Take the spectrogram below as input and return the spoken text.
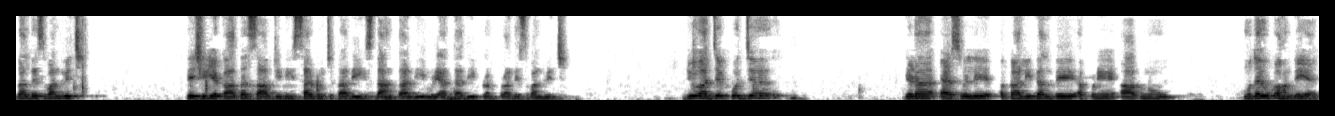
ਦਲ ਦੇ ਸਬੰਧ ਵਿੱਚ ਤੇ ਸ਼੍ਰੀ ਅਕਾਲ ਤਖਤ ਸਾਹਿਬ ਜੀ ਦੀ ਸਰਵਉੱਚਤਾ ਦੀ, ਸਿਧਾਂਤਾਂ ਦੀ, ਮਰਿਆਦਾ ਦੀ, ਪਰੰਪਰਾ ਦੇ ਸਬੰਧ ਵਿੱਚ ਜੋ ਅੱਜ ਕੁਝ ਜਿਹੜਾ ਇਸ ਵੇਲੇ ਅਕਾਲੀ ਦਲ ਦੇ ਆਪਣੇ ਆਪ ਨੂੰ ਮੁਦਈਉ ਕਹਾਉਂਦੇ ਹੈ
